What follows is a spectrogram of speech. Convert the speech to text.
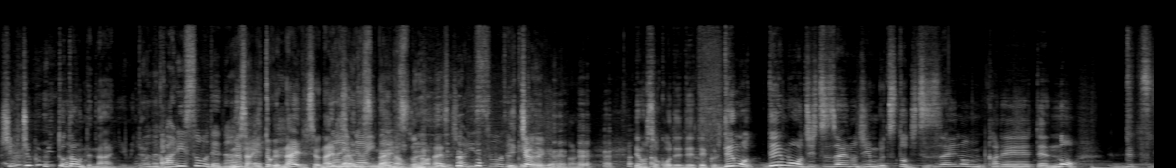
新宿ミッドタウンって何？みたいな。ありそうでない。皆さん言っとくけどないですよ。ないですよ。ないないないそんなのないです。よ言 っちゃうといけないから。でもそこで出てくる。でもでも実在の人物と実在のカレー店のでそ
